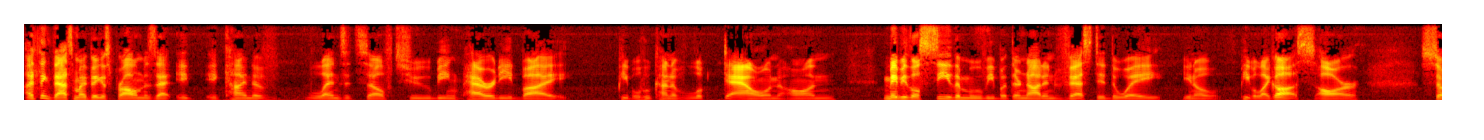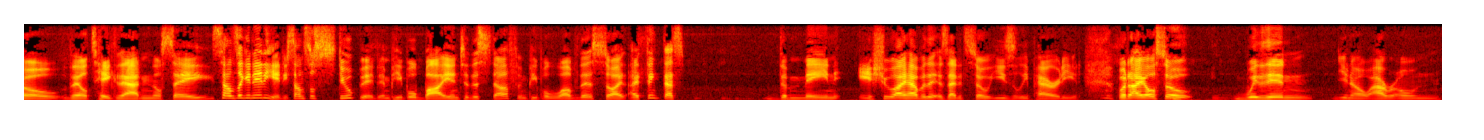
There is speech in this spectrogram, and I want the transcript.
I think that's my biggest problem is that it it kind of lends itself to being parodied by people who kind of look down on maybe they'll see the movie but they're not invested the way you know people like us are so they'll take that and they'll say he sounds like an idiot he sounds so stupid and people buy into this stuff and people love this so i, I think that's the main issue i have with it is that it's so easily parodied but i also within you know our own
